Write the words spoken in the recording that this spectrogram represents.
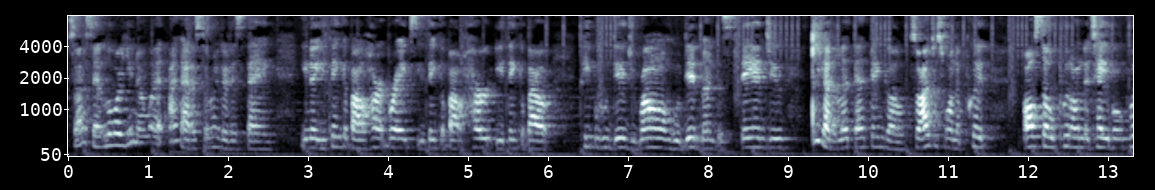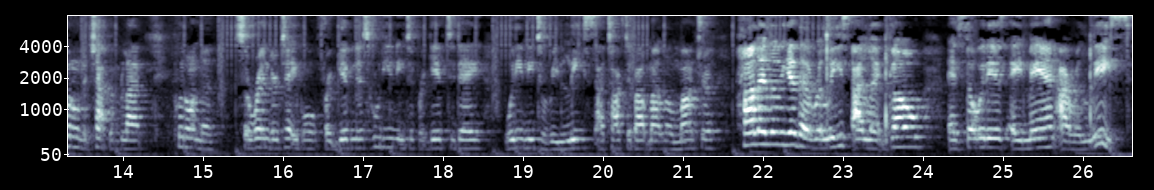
So I said, Lord, you know what? I got to surrender this thing you know, you think about heartbreaks, you think about hurt, you think about people who did you wrong, who didn't understand you. We got to let that thing go. So I just want to put, also put on the table, put on the chopping block, put on the surrender table, forgiveness. Who do you need to forgive today? What do you need to release? I talked about my little mantra. Hallelujah, the release, I let go. And so it is, amen. I release,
